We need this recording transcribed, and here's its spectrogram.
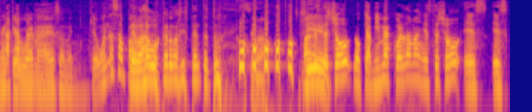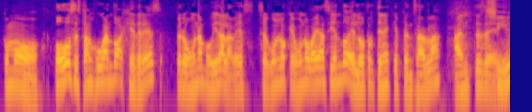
Men, qué buena esa, men. Qué buena esa Te parte, vas a buscar un asistente tú. Sí, man. Man, Sí. Este show, lo que a mí me acuerda, man, este show es, es como todos están jugando ajedrez, pero una movida a la vez. Según lo que uno vaya haciendo, el otro tiene que pensarla antes de... Sí,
